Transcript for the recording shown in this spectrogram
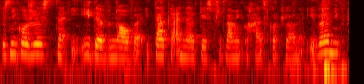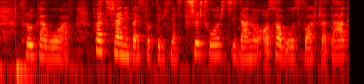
to jest niekorzystne i idę w nowe. I taka energia jest przed Wami, kochane skorpiony. I wynik trójka buław. Patrzenie perspektywiczne w przyszłość z daną osobą, zwłaszcza tak,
